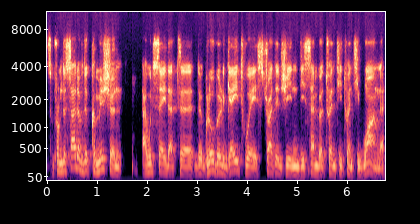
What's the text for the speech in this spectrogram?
So from the side of the Commission, I would say that uh, the global gateway strategy in December 2021 uh,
